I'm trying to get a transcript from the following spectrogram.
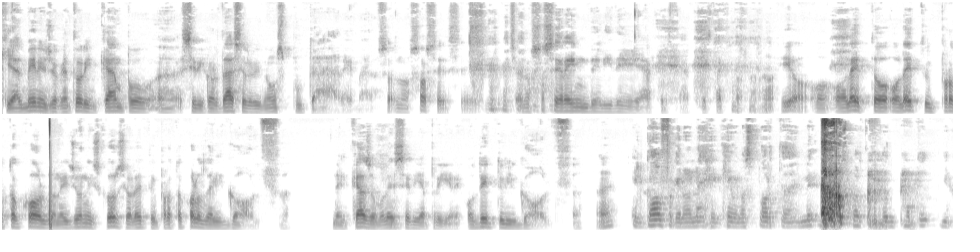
che almeno i giocatori in campo uh, si ricordassero di non sputare, ma non so, non so, se, se, cioè, non so se, rende l'idea questa, questa cosa. No? Io ho, ho, letto, ho, letto, il protocollo nei giorni scorsi, ho letto il protocollo del golf, nel caso volesse riaprire. Ho detto il golf. Eh? Il golf che non è, che è uno sport, uno sport di,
